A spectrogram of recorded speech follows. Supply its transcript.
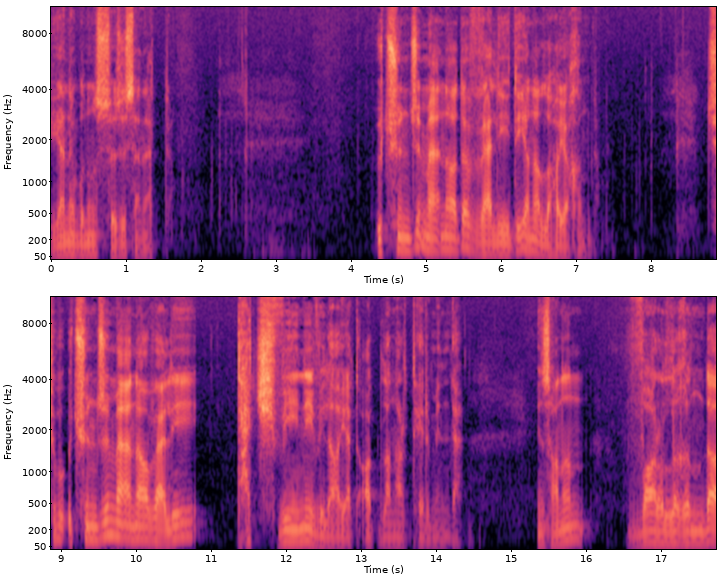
yəni bunun sözü sənəddir. Üçüncü mənada vəlidi, yəni Allaha yaxındır. Ki, bu üçüncü məna vəli təkvini vilayət adlanar termində. İnsanın varlığında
